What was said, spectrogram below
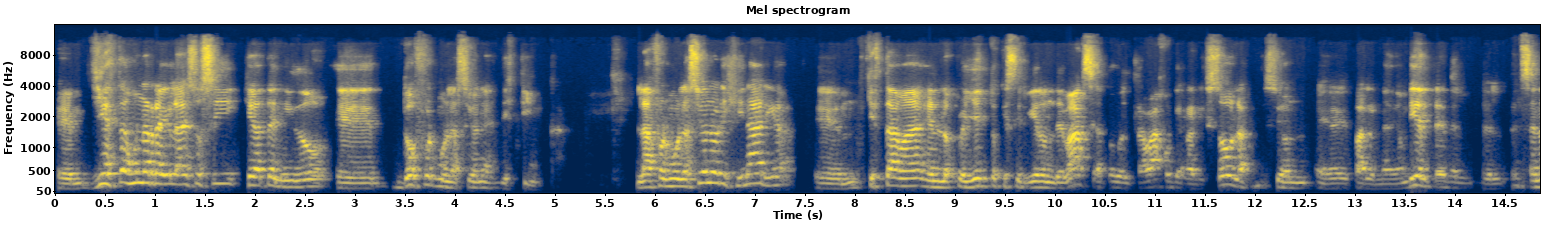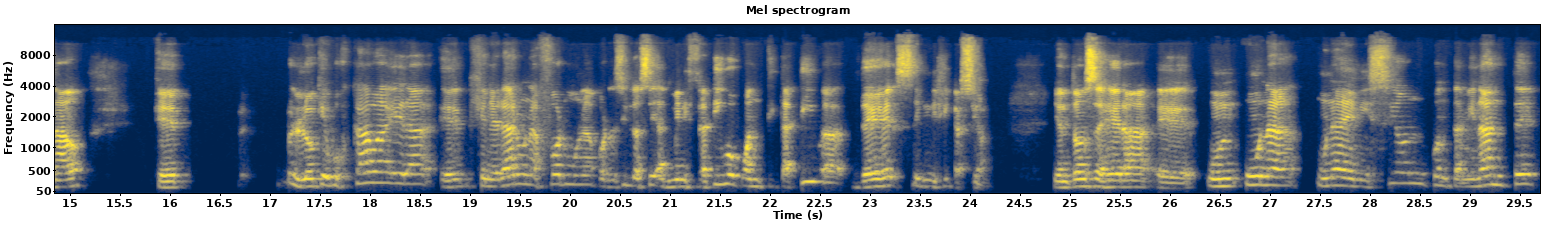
Eh, y esta es una regla, eso sí, que ha tenido eh, dos formulaciones distintas. La formulación originaria, eh, que estaba en los proyectos que sirvieron de base a todo el trabajo que realizó la Comisión eh, para el Medio Ambiente del, del, del Senado, lo que buscaba era eh, generar una fórmula, por decirlo así, administrativo-cuantitativa de significación. Y entonces era eh, un, una, emisión contaminante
